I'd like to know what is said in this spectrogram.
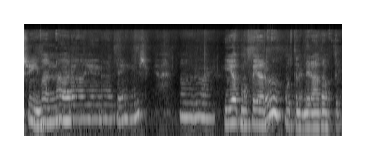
శ్రీమన్నారాయణ జై శ్రీనారాయణ ఈ యొక్క ముప్పై ఆరు ఒత్తులండి రాధా ఒత్తులు.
